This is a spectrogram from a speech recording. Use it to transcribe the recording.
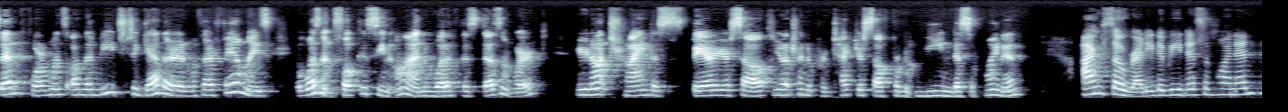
spend four months on the beach together and with our families? It wasn't focusing on what if this doesn't work. You're not trying to spare yourself, you're not trying to protect yourself from being disappointed. I'm so ready to be disappointed,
